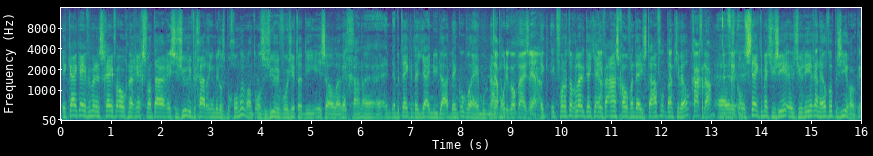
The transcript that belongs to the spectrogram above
Ik kijk even met een scheef oog naar rechts, want daar is de juryvergadering inmiddels begonnen. Want onze juryvoorzitter die is al eh, weggegaan. Eh, en dat betekent dat jij nu daar denk ik ook wel heen moet, Nathan. Daar moet ik wel bij zijn, Ja. Ik, ik vond het toch leuk dat je even aanschoof aan deze tafel. Dankjewel. Graag gedaan. Eh, eh, sterkte met eh, jureren en heel veel plezier ook. Hè?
